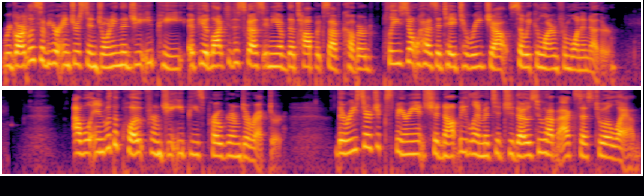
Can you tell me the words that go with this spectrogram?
Regardless of your interest in joining the GEP, if you'd like to discuss any of the topics I've covered, please don't hesitate to reach out so we can learn from one another. I will end with a quote from GEP's program director. The research experience should not be limited to those who have access to a lab.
